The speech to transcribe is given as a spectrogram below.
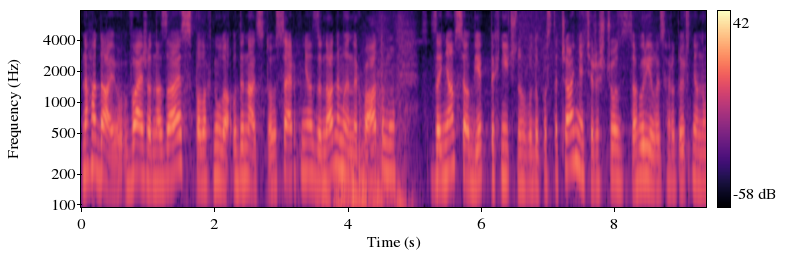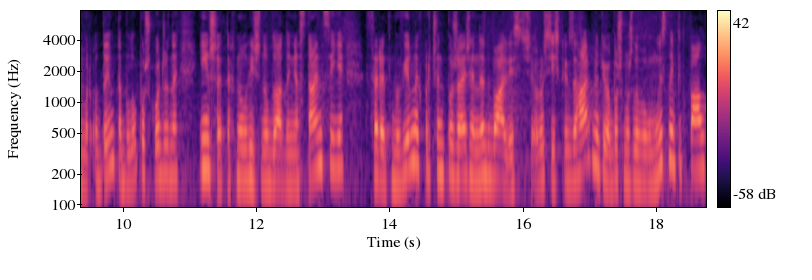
Нагадаю, вежа на ЗАЕС спалахнула 11 серпня. За даними енергоатому, зайнявся об'єкт технічного водопостачання, через що загорілась градирня номер 1 та було пошкоджене інше технологічне обладнання станції. Серед ймовірних причин пожежі недбалість російських загарбників або ж, можливо, умисний підпал.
